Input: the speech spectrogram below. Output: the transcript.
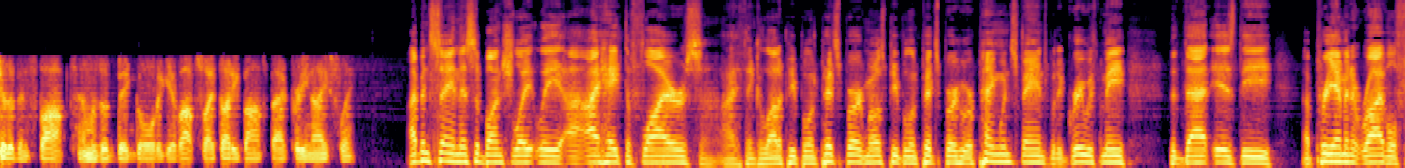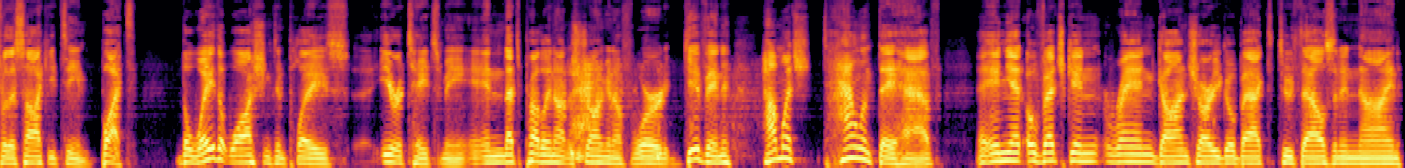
should have been stopped and was a big goal to give up. So I thought he bounced back pretty nicely. I've been saying this a bunch lately. I hate the Flyers. I think a lot of people in Pittsburgh, most people in Pittsburgh who are Penguins fans, would agree with me that that is the uh, preeminent rival for this hockey team. But the way that Washington plays irritates me, and that's probably not a strong enough word, given how much talent they have and yet Ovechkin ran Gonchar. You go back to 2009.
